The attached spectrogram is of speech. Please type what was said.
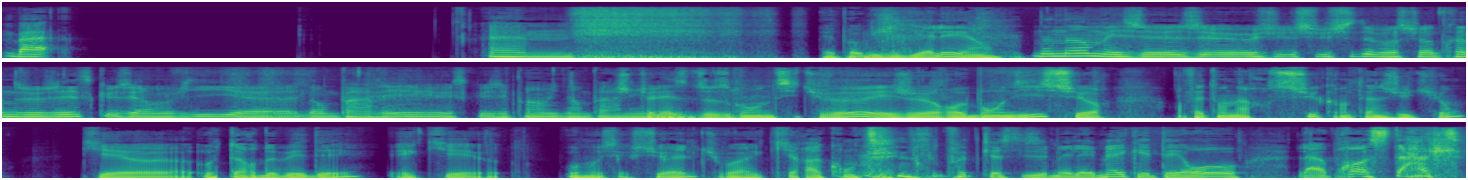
bah. T'es pas obligé d'y aller, hein. non, non, mais je, je, je, je justement, je suis en train de jauger est-ce que j'ai envie euh, d'en parler, est-ce que j'ai pas envie d'en parler. Je te laisse deux secondes si tu veux et je rebondis sur. En fait, on a reçu Quentin Jution, qui est euh, auteur de BD et qui est euh, homosexuel, tu vois, et qui racontait dans le podcast, il disait mais les mecs hétéros, la prostate,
